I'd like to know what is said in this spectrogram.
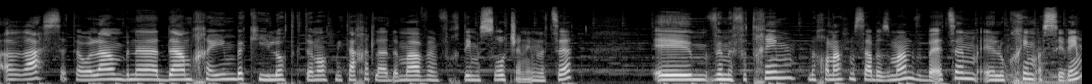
הרס את העולם, בני האדם חיים בקהילות קטנות מתחת לאדמה ומפחדים עשרות שנים לצאת, אמ, ומפתחים מכונת מסע בזמן ובעצם אה, לוקחים אסירים.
